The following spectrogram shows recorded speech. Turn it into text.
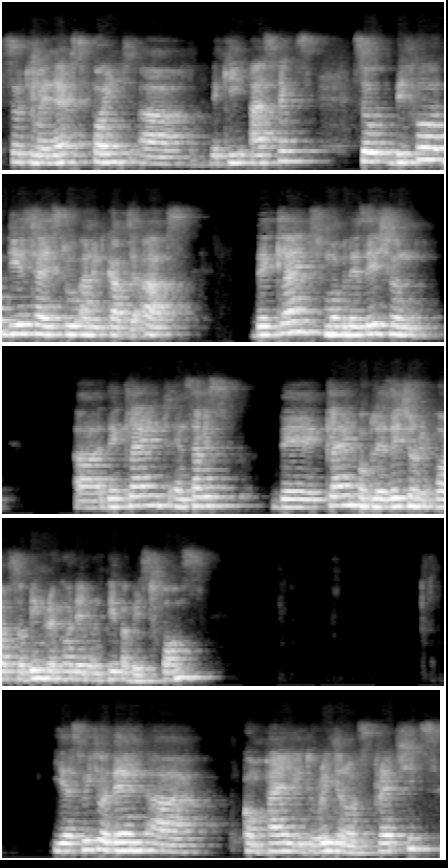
So to my next point, uh, the key aspects. So before DHIS2 and capture apps, the client mobilization, uh, the client and service the client mobilization reports are being recorded on paper-based forms. Yes, which were then uh, compiled into regional spreadsheets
